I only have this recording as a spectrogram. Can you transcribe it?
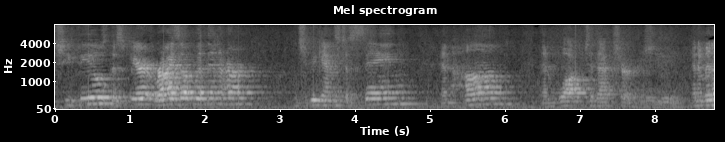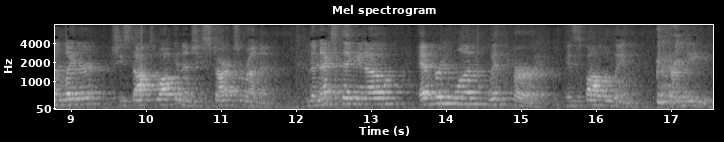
she feels the Spirit rise up within her, and she begins to sing and hum and walk to that church. And a minute later, she stops walking and she starts running. And the next thing you know, everyone with her is following her lead.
